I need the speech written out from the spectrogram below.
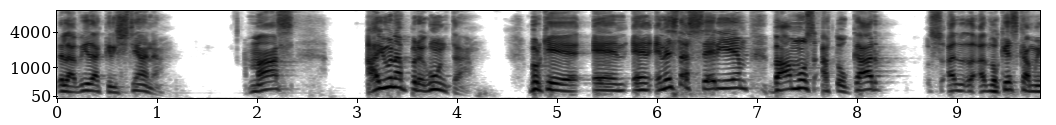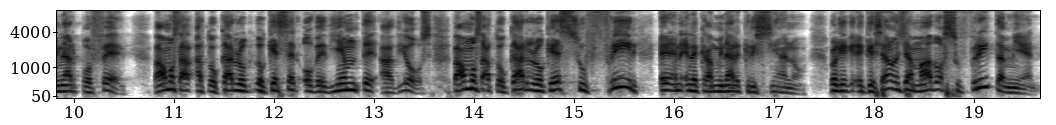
de la vida cristiana. Más, hay una pregunta, porque en, esta serie vamos a tocar lo que es caminar por fe. Vamos a, tocar lo, lo, que es ser obediente a Dios. Vamos a tocar lo que es sufrir en, en el caminar cristiano. Porque el cristiano es llamado a sufrir también.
